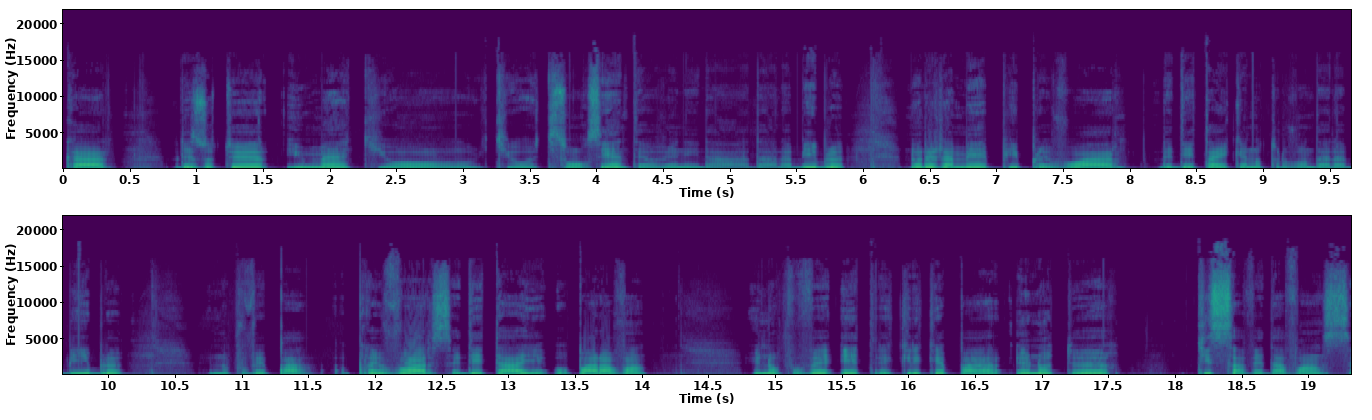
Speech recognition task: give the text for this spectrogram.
Car les auteurs humains qui, ont, qui, qui sont aussi intervenus dans, dans la Bible n'auraient jamais pu prévoir les détails que nous trouvons dans la Bible. Ils ne pouvaient pas prévoir ces détails auparavant. Ils ne pouvaient être écrits que par un auteur qui savait d'avance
